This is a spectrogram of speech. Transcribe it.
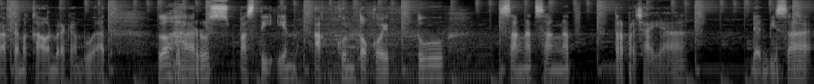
lifetime account mereka yang buat, lo harus pastiin akun toko itu sangat-sangat terpercaya dan bisa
